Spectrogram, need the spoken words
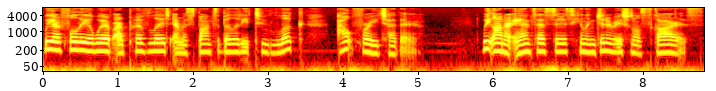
We are fully aware of our privilege and responsibility to look out for each other. We honor ancestors, healing generational scars,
